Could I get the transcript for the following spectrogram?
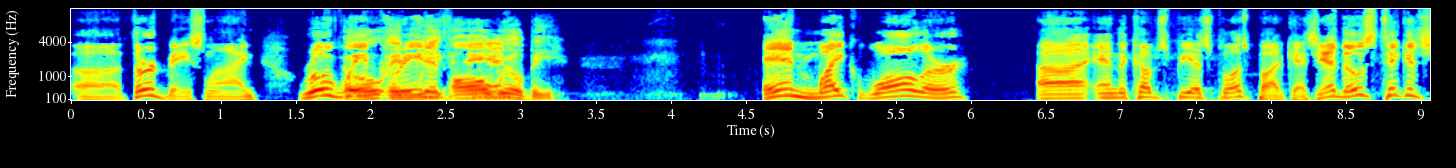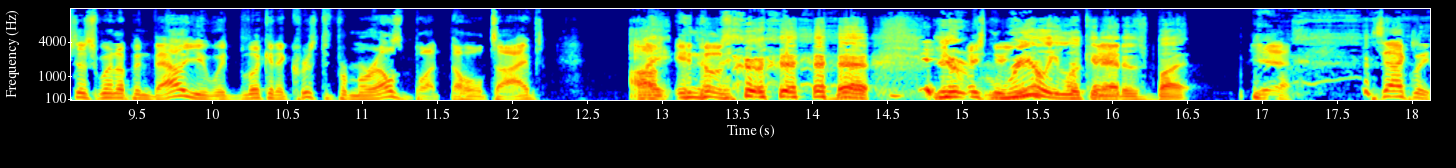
uh, third baseline, Rogue Wave oh, and Creative, we all and- will be. And Mike Waller uh, and the Cubs PS Plus podcast. Yeah, those tickets just went up in value with looking at Christopher Morel's butt the whole time. Um, I- in those, You're Nice really uniform, looking man. at his butt. yeah. exactly.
